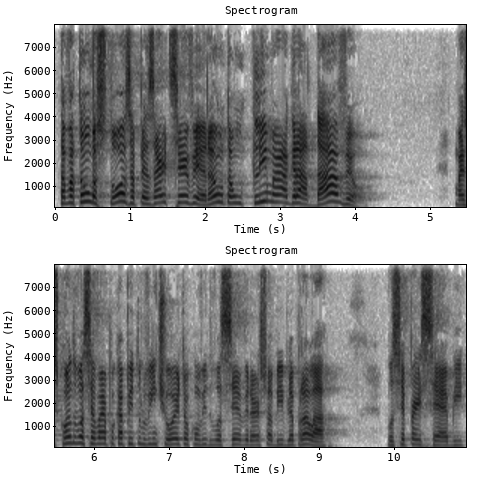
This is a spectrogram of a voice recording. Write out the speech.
Estava tão gostoso, apesar de ser verão, está um clima agradável. Mas quando você vai para o capítulo 28, eu convido você a virar sua Bíblia para lá você percebe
